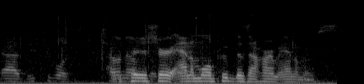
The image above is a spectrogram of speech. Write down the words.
God, these people's I'm pretty sure animal poop doesn't harm animals.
